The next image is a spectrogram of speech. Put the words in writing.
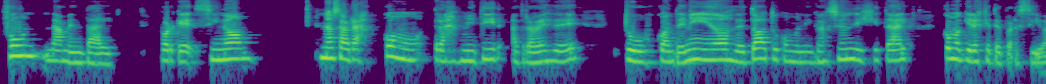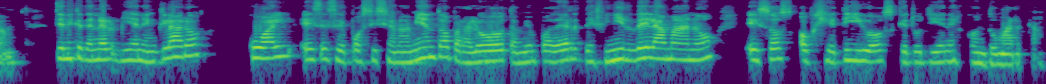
fundamental, porque si no, no sabrás cómo transmitir a través de tus contenidos, de toda tu comunicación digital, cómo quieres que te perciban. Tienes que tener bien en claro cuál es ese posicionamiento para luego también poder definir de la mano esos objetivos que tú tienes con tu marca.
